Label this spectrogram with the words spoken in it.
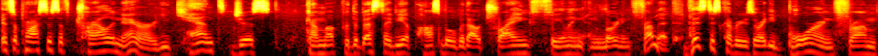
it's a process of trial and error. You can't just come up with the best idea possible without trying, failing, and learning from it. This discovery is already born from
